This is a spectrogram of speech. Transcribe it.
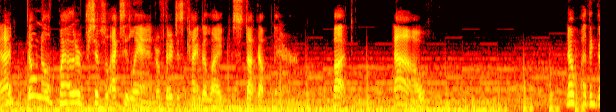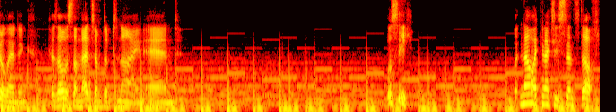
And I don't know if my other ships will actually land, or if they're just kind of like stuck up there. But now... Nope, I think they're landing. Because all of a sudden that jumped up to 9, and We'll see. But now I can actually send stuff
